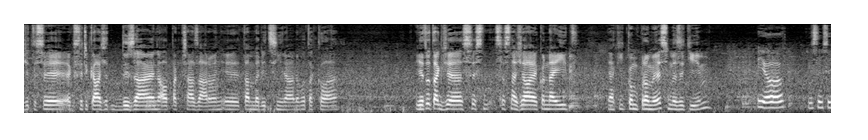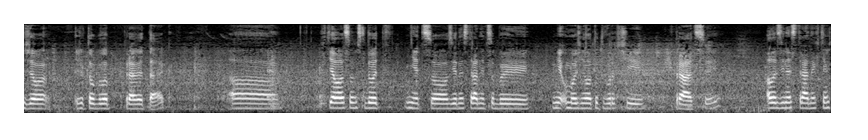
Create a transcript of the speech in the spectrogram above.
že ty si, jak jsi říkal, že design, ale pak třeba zároveň i ta medicína nebo takhle. Je to tak, že jsi se snažila jako najít nějaký kompromis mezi tím? Jo, myslím si, že, že to bylo právě tak. A chtěla jsem studovat něco z jedné strany, co by mě umožnilo tu tvůrčí práci, ale z jiné strany chtěm,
